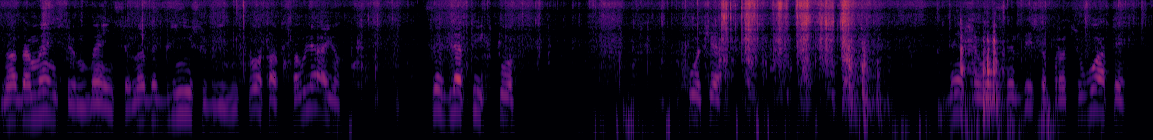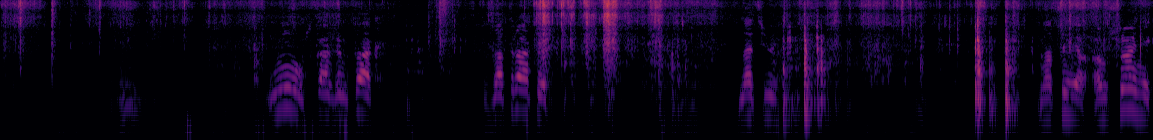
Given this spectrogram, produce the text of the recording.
Надо менше, менше, надо длинніше, длинніше. Отак вставляю. Це для тих, хто хоче дешево сердито працювати. Ну, скажімо так, затрати на цю на цей амшаник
